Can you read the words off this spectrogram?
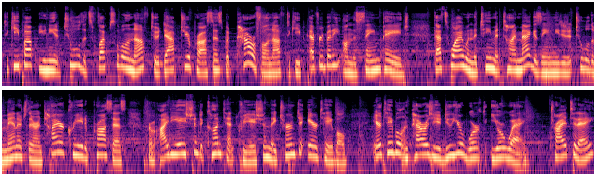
To keep up, you need a tool that's flexible enough to adapt to your process, but powerful enough to keep everybody on the same page. That's why when the team at Time Magazine needed a tool to manage their entire creative process, from ideation to content creation, they turned to Airtable. Airtable empowers you to do your work your way. Try it today.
